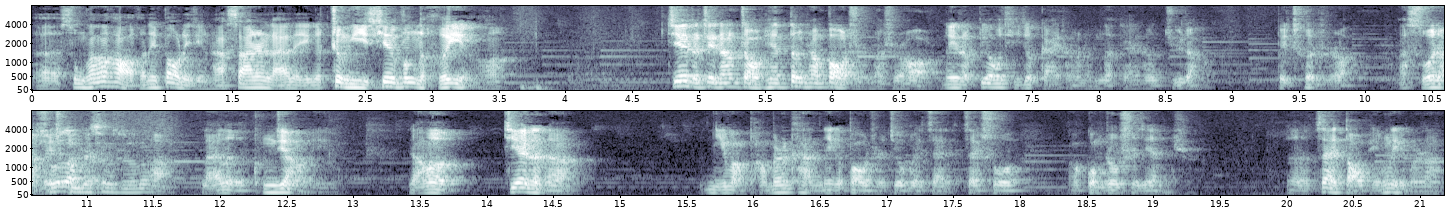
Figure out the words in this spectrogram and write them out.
呃宋康昊和那暴力警察仨人来了一个正义先锋的合影。接着这张照片登上报纸的时候，那个标题就改成什么呢？改成局长被撤职了啊，所长被撤职了。啊，来了个空降了一个，然后接着呢，你往旁边看，那个报纸就会在在说啊光州事件的事，呃，在导评里边呢，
